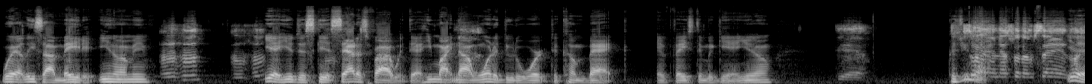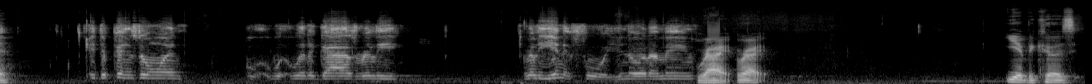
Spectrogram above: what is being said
"Well, at least I made it." You know what I mean? Mm-hmm. Mm-hmm. Yeah, he'll just get satisfied with that. He might not want to do the work to come back and face them again. You know? Yeah. Because you so, know, and that's what I'm saying. yeah, Like, it depends on wh- wh- what the guy's really, really in it for. You know what I mean? right, right. Yeah, because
